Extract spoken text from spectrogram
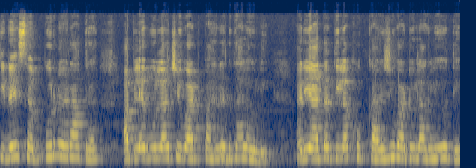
तिने संपूर्ण रात्र आपल्या मुलाची वाट पाहण्यात घालवली. आणि आता तिला खूप काळजी वाटू लागली होती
